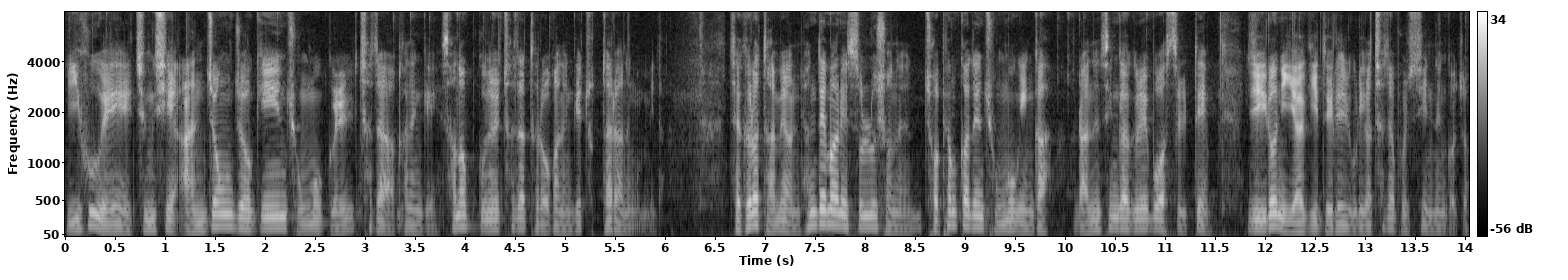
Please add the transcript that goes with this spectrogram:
이후에 증시의 안정적인 종목을 찾아가는 게 산업군을 찾아 들어가는 게 좋다라는 겁니다. 자 그렇다면 현대마린 솔루션은 저평가된 종목인가? 라는 생각을 해보았을 때 이제 이런 이야기들을 우리가 찾아볼 수 있는 거죠.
